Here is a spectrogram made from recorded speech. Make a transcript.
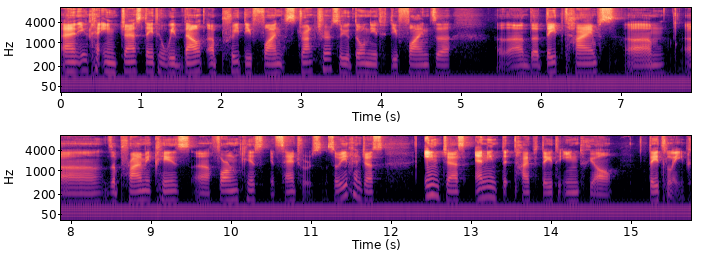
and you can ingest data without a predefined structure, so you don't need to define the uh, the data types um, uh, the primary keys, uh, foreign keys, etc. So you can just ingest any type of data into your data lake.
